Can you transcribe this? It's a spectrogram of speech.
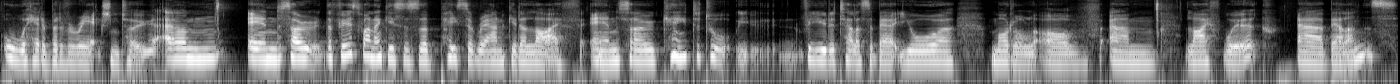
oh had a bit of a reaction to. Um, and so the first one, I guess, is the piece around Get a Life. And so, keen to talk for you to tell us about your model of um, life work uh, balance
